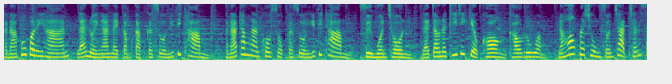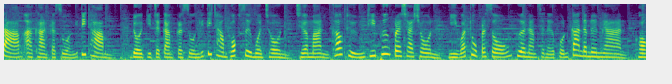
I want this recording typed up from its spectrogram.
คณะผู้บริหาร และหน่วยงานในกำกับกระทรวงยุติธรรม คณะทำงานโฆษกกระทรวงยุติธรรม สื่อมวลชน และเจ้าหน้าที่ที่เกี่ยวข้องเข้าร่วม ณห้องประชุมสนชัดชั้น 3 อาคารกระทรวงยุติธรรม โดยกิจกรรมกระทรวงยุติธรรมพบสื่อมวลชน เชื่อมั่นเข้าถึงที่พึ่งประชาชน มีวัตถุประสงค์เพื่อนำเสนอผลการดำเนินงาน ของ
